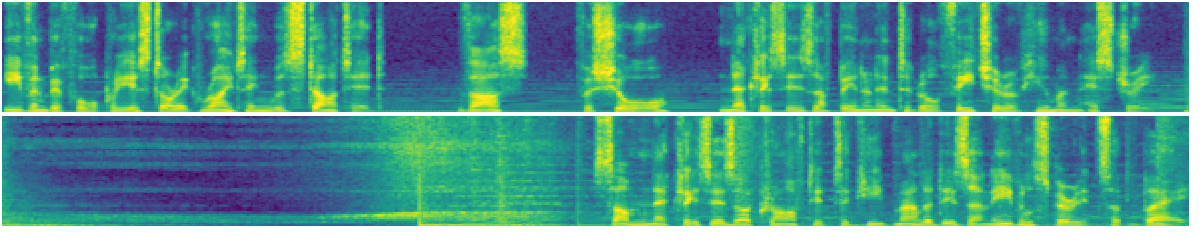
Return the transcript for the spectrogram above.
even before prehistoric writing was started. Thus, for sure, necklaces have been an integral feature of human history. Some necklaces are crafted to keep maladies and evil spirits at bay.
